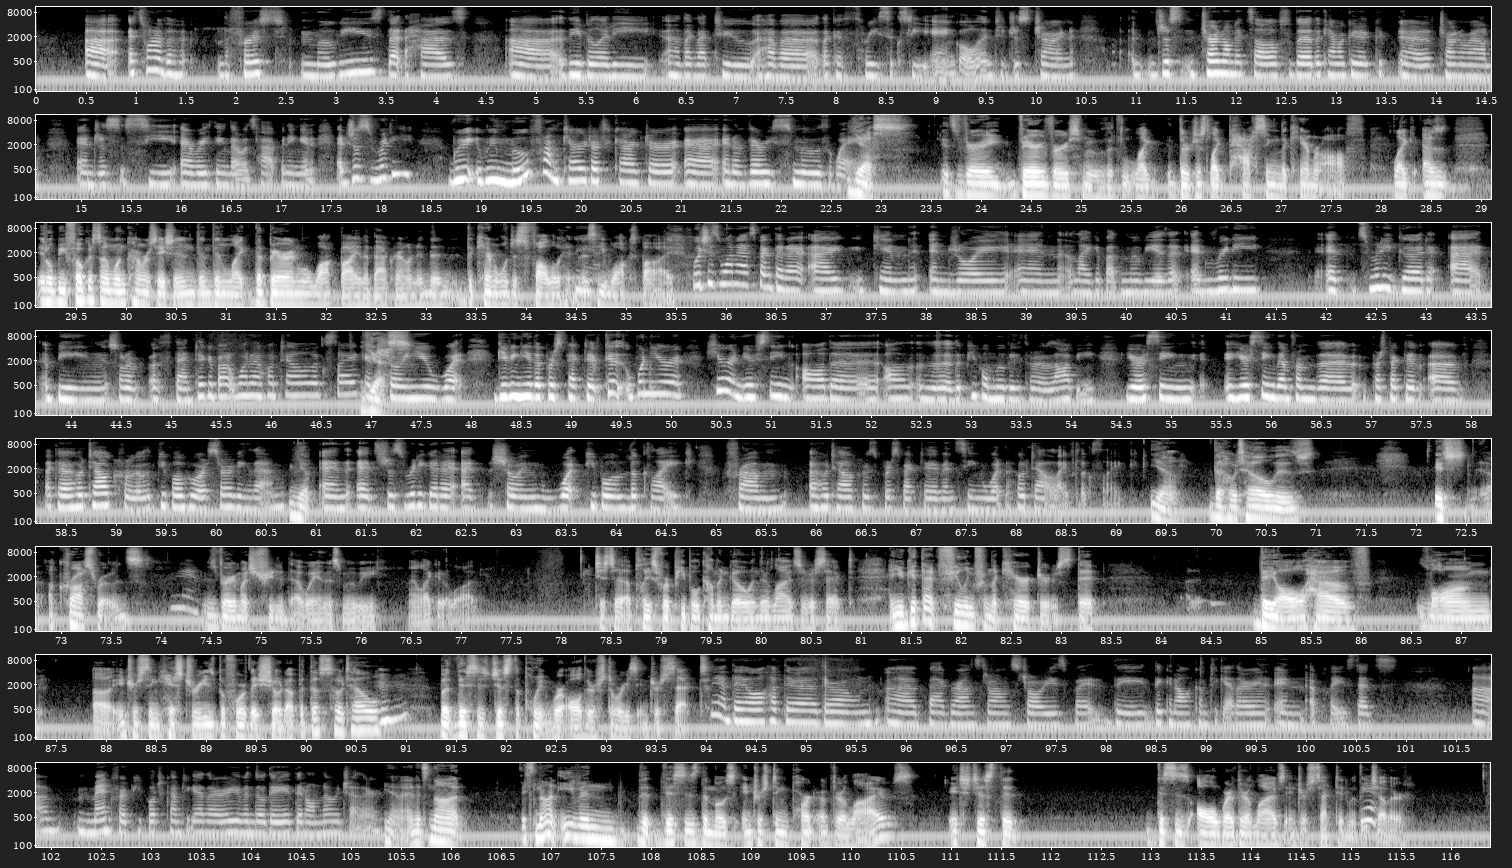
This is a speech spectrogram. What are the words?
uh, it's one of the the first movies that has. Uh, the ability uh, like that to have a like a 360 angle and to just turn just turn on itself the the camera could, could uh, turn around and just see everything that was happening. And it just really we we move from character to character uh, in a very smooth way. Yes. It's very very very smooth. It's like they're just like passing the camera off like as it'll be focused on one conversation and then, then like the baron will walk by in the background and then the camera will just follow him as he walks by. Which is one aspect that I, I can enjoy and like about the movie is that it really it's really good at being sort of authentic about what a hotel looks like and Yes. showing you what giving you the perspective because when you're here and you're seeing all the all the, the people moving through the lobby you're seeing you're seeing them from the perspective of like a hotel crew of the people who are serving them yep and it's just really good at, at showing what people look like from a hotel crew's perspective and seeing what hotel life looks like. yeah the hotel is it's a crossroads Yeah. is very much treated that way in this movie. I like it a lot. Just a, a place where people come and go and their lives intersect. And you get that feeling from the characters that uh, they all have long, uh, interesting histories before they showed up at this hotel. hmm But this is just the point where all their stories intersect. Yeah, they all have their their own uh, backgrounds, their own stories, but they they can all come together in, in a place that's uh, meant for people to come together, even though they, they don't know each other. Yeah, and it's not it's not even that this is the most interesting part of their lives. It's just that this is all where their lives intersected with each other.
